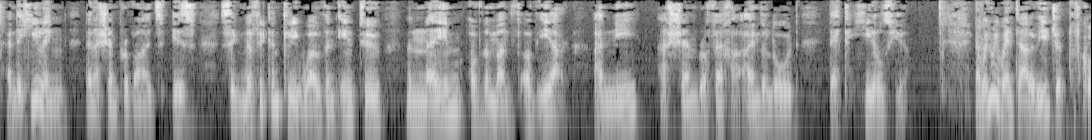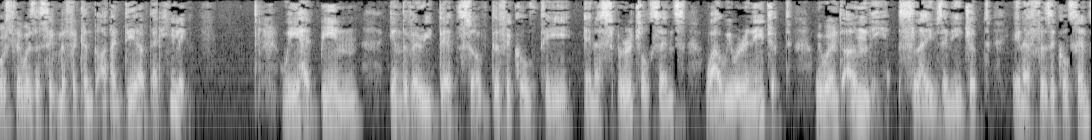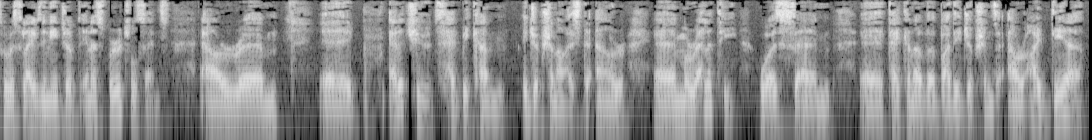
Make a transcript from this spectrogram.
and the healing that Hashem provides is significantly woven into the name of the month of Iyar. Ani Hashem Rofecha. I am the Lord that heals you. Now when we went out of Egypt, of course, there was a significant idea of that healing. We had been in the very depths of difficulty in a spiritual sense while we were in Egypt. We weren't only slaves in Egypt in a physical sense, we were slaves in Egypt in a spiritual sense. Our um, uh, attitudes had become Egyptianized. Our uh, morality was um, uh, taken over by the Egyptians. Our idea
